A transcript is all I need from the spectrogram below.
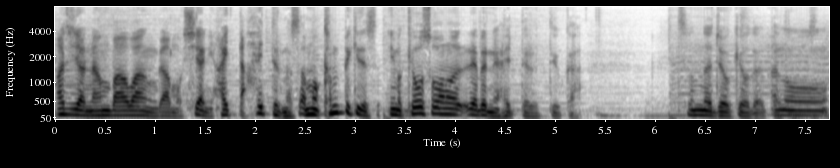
アジアナンバーワンがもう視野に入った。入ってます。もう完璧です。今競争のレベルに入ってるっていうかそんな状況だったと思います、ね、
